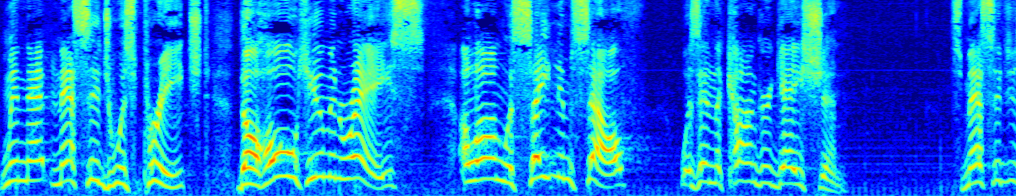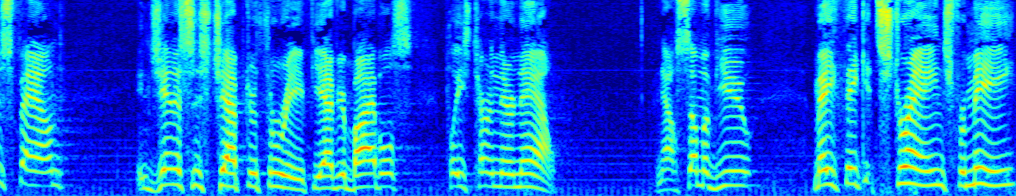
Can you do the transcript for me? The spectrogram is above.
when that message was preached, the whole human race, along with Satan himself, was in the congregation. This message is found in Genesis chapter 3. If you have your Bibles, please turn there now. Now, some of you may think it's strange for me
